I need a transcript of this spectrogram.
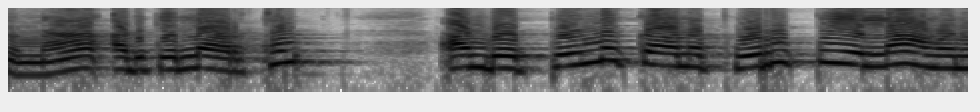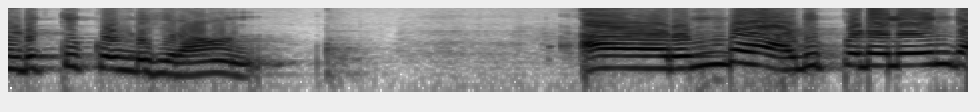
சொன்னா அதுக்கு என்ன அர்த்தம்? அந்த பெண்ணுக்கான பொறுப்பு எல்லாம் அவன் எடுத்து கொள்ளுகிறான் ரொம்ப அடிப்படையிலேருந்து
